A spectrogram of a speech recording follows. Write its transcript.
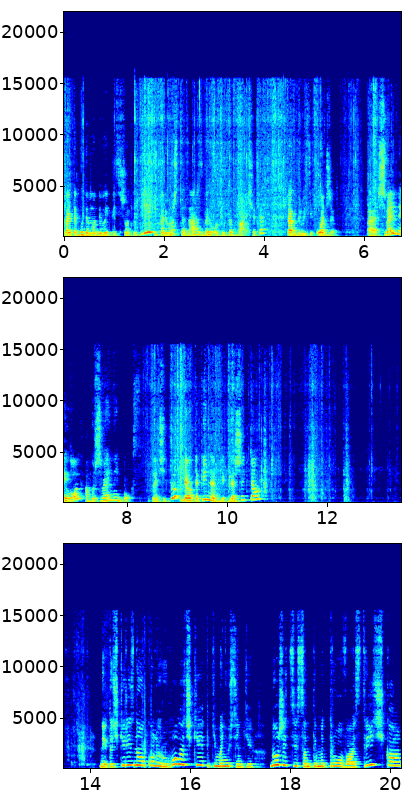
Давайте будемо дивитись, що тут є, і переможця зараз ви отут от бачите. Так, друзі, отже, е, швейний лот або швейний бокс. Значить, тут є отакий набір для шиття. Ниточки різного кольору, голочки, такі манюсінькі ножиці, сантиметрова стрічка,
